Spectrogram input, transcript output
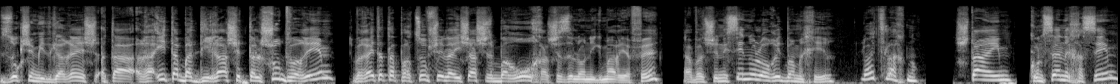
זוג שמתגרש, אתה ראית בדירה שתלשו דברים, וראית את הפרצוף של האישה שברור לך שזה לא נגמר יפה, אבל כשניסינו להוריד במחיר, לא הצלחנו. שתיים, כונסי נכסים,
